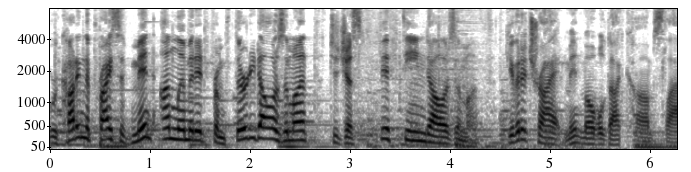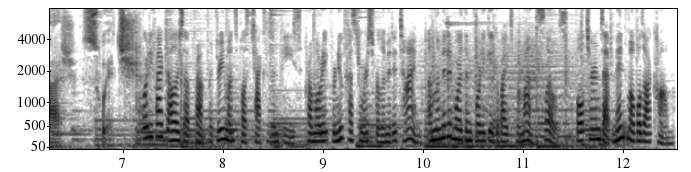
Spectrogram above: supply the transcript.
we're cutting the price of Mint Unlimited from $30 a month to just $15 a month. Give it a try at mintmobile.com slash switch. $45 upfront for three months plus taxes and fees. Promo rate for new customers for limited time. Unlimited more than 40 gigabytes per month. Slows. Full terms at mintmobile.com.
